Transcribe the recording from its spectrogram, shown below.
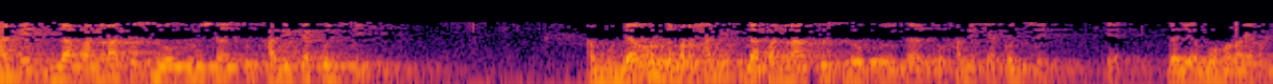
hadis 821, hadisnya kunci. Abu Dawud nomor hadis 821, hadisnya kunci. Ya, dari Abu Hurairah.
